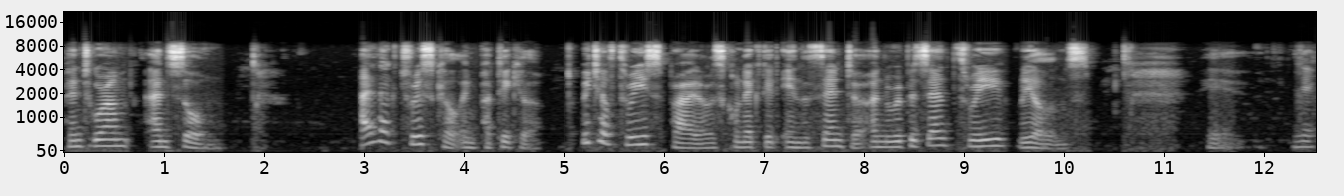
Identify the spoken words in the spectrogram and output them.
Pentagram, and so on. I like Triskel in particular, which have three spirals connected in the center and represent three realms. えー、ね。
